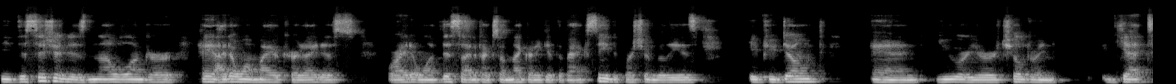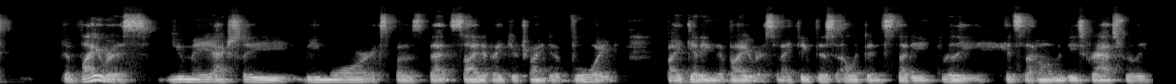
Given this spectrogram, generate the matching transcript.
the decision is no longer, hey, I don't want myocarditis or I don't want this side effect, so I'm not going to get the vaccine. The question really is if you don't, and you or your children get the virus, you may actually be more exposed to that side effect you're trying to avoid by getting the virus. And I think this elegant study really hits the home, and these graphs really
